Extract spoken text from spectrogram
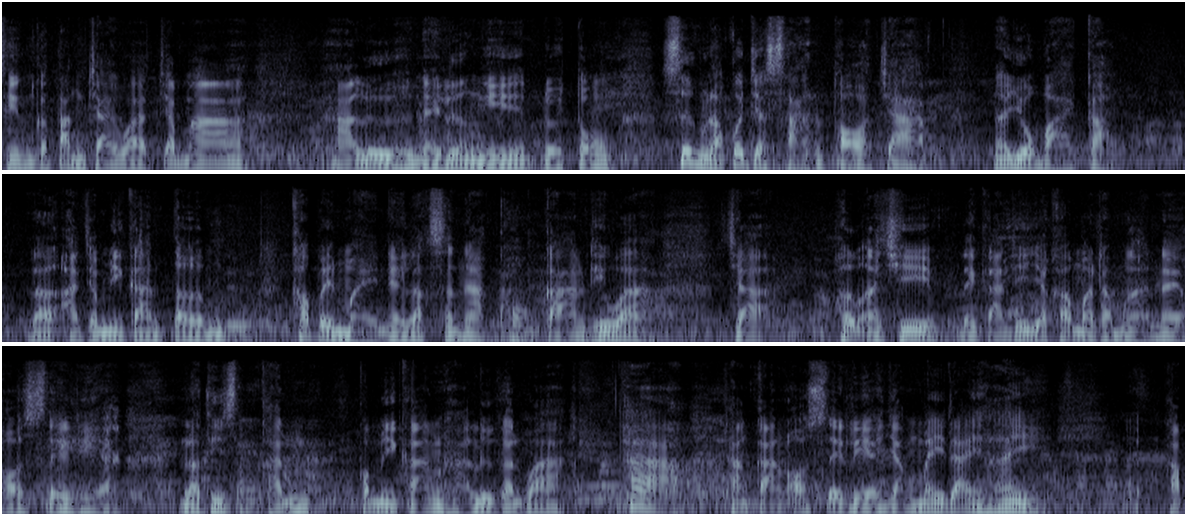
สินก็ตั้งใจว่าจะมาหาลือในเรื่องนี้โดยตรง ซึ่งเราก็จะสารต่อจากนโยบายเก่า แล้วอาจจะมีการเติมเข้าไปใหม่ในลักษณะของการที่ว่าจะเพิ่มอาชีพในการที่จะเข้ามาทำงานในออสเตรเลีย แล้วที่สำคัญก็มีการหาลือกันว่า ถ้าทางการออสเตรเลียยังไม่ได้ให้กับ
